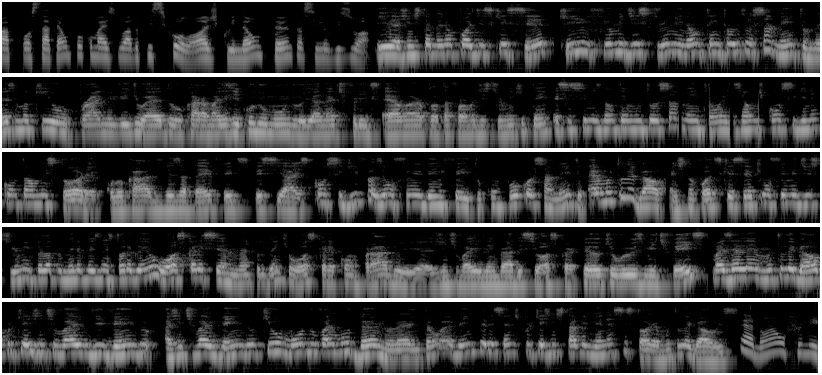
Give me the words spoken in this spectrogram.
apostar até um pouco mais do lado psicológico e não tanto assim no visual. E a gente também não pode esquecer que o filme de streaming não tem todo orçamento, mesmo que o Prime Video é do cara mais rico do mundo e a Netflix é a maior plataforma de streaming que tem, esses filmes não têm muito orçamento, então eles realmente conseguirem contar uma história, colocar às vezes até efeitos especiais, conseguir fazer um filme bem feito com pouco orçamento é muito legal. A gente não pode esquecer que um filme de streaming pela primeira vez na história ganhou o Oscar esse ano, né? Tudo bem que o Oscar é comprado e a gente vai lembrar desse Oscar pelo que o Will Smith fez, mas ela é muito legal porque a gente vai vivendo, a gente vai vendo que o mundo vai mudando, né? Então é bem interessante porque a gente tá vivendo essa história, é muito legal isso. É, não é um filme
